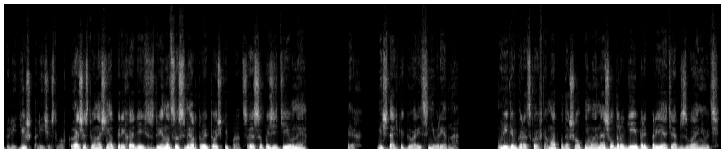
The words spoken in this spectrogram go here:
Глядишь, количество в качество начнет переходить, сдвинуться с мертвой точки процессы позитивные. Эх, мечтать, как говорится, не вредно. Увидев городской автомат, подошел к нему и начал другие предприятия обзванивать.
